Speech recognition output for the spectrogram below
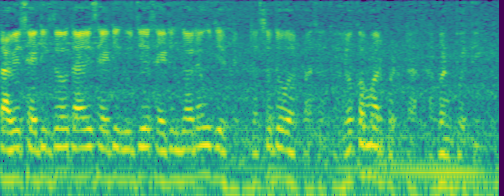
दावे सायडीक जावं दावे सायडीक उजये सायडीन जाल्यार उजये सायडीन तसो दवरपाचो तो ह्यो कमर आसा गणपतीक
